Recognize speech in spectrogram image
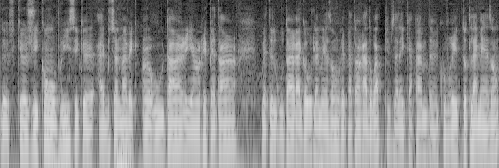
De ce que j'ai compris, c'est que habituellement avec un routeur et un répéteur, mettez le routeur à gauche de la maison, le répéteur à droite, puis vous allez être capable de couvrir toute la maison.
